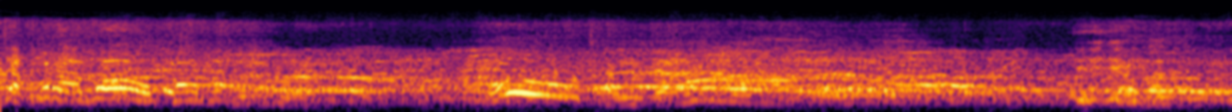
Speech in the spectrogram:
자꾸 라고 오빠가 오 장자 야바라는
